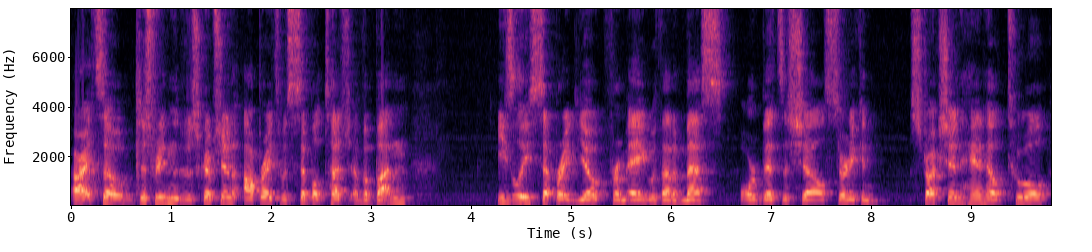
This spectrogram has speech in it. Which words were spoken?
Alright, so just reading the description, operates with simple touch of a button, easily separate yolk from egg without a mess or bits of shell, sturdy construction, handheld tool,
